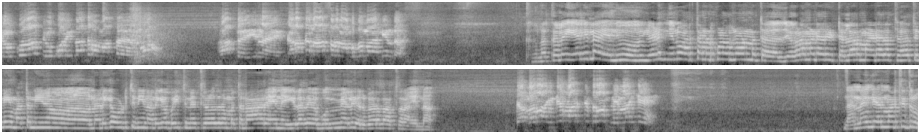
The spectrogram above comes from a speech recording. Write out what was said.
ತಿಳ್ಕೊ ತಿಳ್ಕೊಂಡಿಲ್ಲ ಅಂದ್ರ ಮತ್ತ ಮತ್ತ ಇನ್ನ ಕನಕನ ಅಲ್ಲಿಂದ. ಕಲ ಕಲ ಏನಿಲ್ಲ ನೀವು ಹೇಳಿದ್ ನೀನು ಅರ್ಥ ಮಾಡ್ಕೊಳಲ್ಲ ನೋಡಿ ಮತ್ತೆ. ಜಗಳ ಮಾಡ್ಯಾರ ಇಟ್ಟೆಲ್ಲಾರು ಮಾಡ್ಯಾರ ಅಂತ ಹೇಳ್ತೀನಿ ಮತ್ತೆ ನೀನು ನನಗೆ ಹೊಡಿತೀನಿ ನನಗೆ ಬೈತೀನಿ ಅಂತ ಹೇಳಿದ್ರೆ ಮತ್ತೆ ನಾ ಏನು ಇರೋದೇ ಭೂಮಿ ಮೇಲೆ ಇರಬಾರ್ದಾತ ನಾ ಇನ್ನ ನನ್ನಂಗೆ? ಏನು ಮಾಡ್ತಿದ್ರು?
